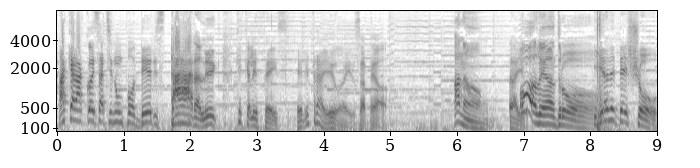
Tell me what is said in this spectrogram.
aquela coisa de não poder estar ali. O que que ele fez? Ele traiu a Isabel. Ah, não. Traiu. Ô, Leandro! E ele deixou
